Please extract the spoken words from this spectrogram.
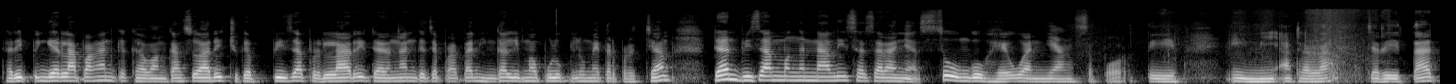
dari pinggir lapangan ke gawang. Kasuari juga bisa berlari dengan kecepatan hingga 50 km per jam dan bisa mengenali sasarannya. Sungguh hewan yang sportif. Ini adalah cerita dari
